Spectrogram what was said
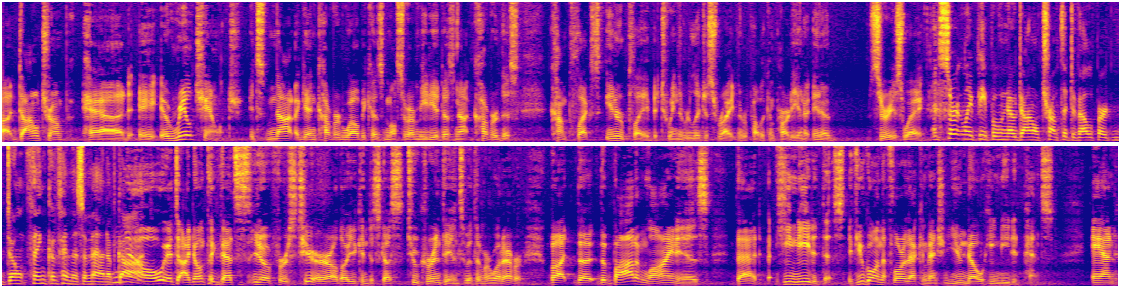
Uh, Donald Trump had a, a real challenge. It's not, again, covered well because most of our media does not cover this complex interplay between the religious right and the Republican Party in a, in a serious way. And certainly people who know Donald Trump, the developer, don't think of him as a man of God. No, it, I don't think that's you know first tier. Although you can discuss two Corinthians with him or whatever. But the the bottom line is that he needed this. If you go on the floor of that convention, you know he needed Pence. And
